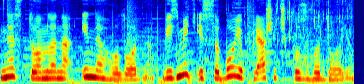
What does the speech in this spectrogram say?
не стомлена і не голодна. Візьміть із собою пляшечку з водою.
